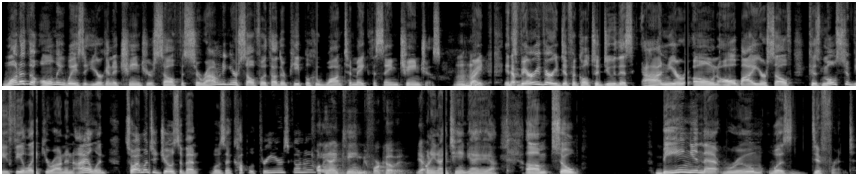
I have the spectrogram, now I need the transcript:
One of the only ways that you're going to change yourself is surrounding yourself with other people who want to make the same changes. Mm-hmm. Right? It's yep. very very difficult to do this on your own, all by yourself, because most of you feel like you're on an island. So I went to Joe's event. was it, a couple three years ago now? 2019 before COVID. Yeah. 2019. Yeah, yeah, yeah. Um, so being in that room was different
